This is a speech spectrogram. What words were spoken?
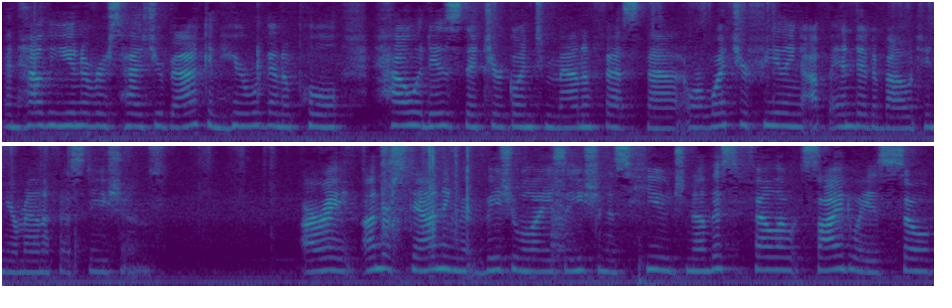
and how the universe has your back. And here we're going to pull how it is that you're going to manifest that or what you're feeling upended about in your manifestations. All right, understanding that visualization is huge. Now this fell out sideways, so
